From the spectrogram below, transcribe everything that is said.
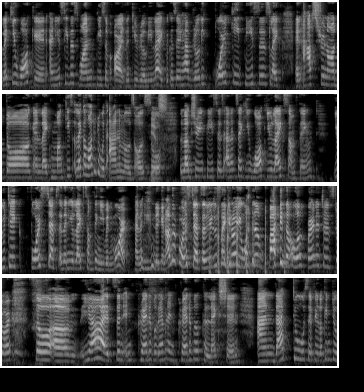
Like you walk in and you see this one piece of art that you really like because they have really quirky pieces like an astronaut dog and like monkeys, like a lot to do with animals also, yes. luxury pieces. And it's like you walk, you like something you take four steps and then you like something even more and then you take another four steps and you're just like you know you want to buy the whole furniture store. So um, yeah it's an incredible they have an incredible collection. And that too so if you're looking to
